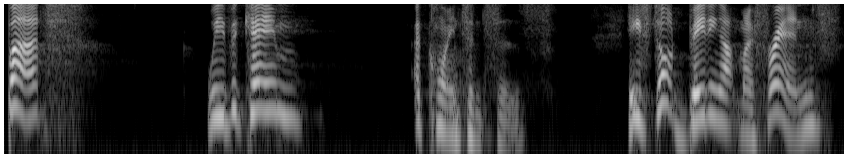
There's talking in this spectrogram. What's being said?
But we became acquaintances. He stopped beating up my friends.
